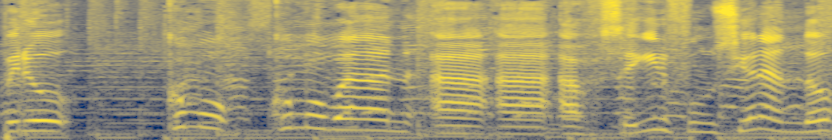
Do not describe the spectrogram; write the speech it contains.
pero ¿cómo, cómo van a, seguir funcionando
